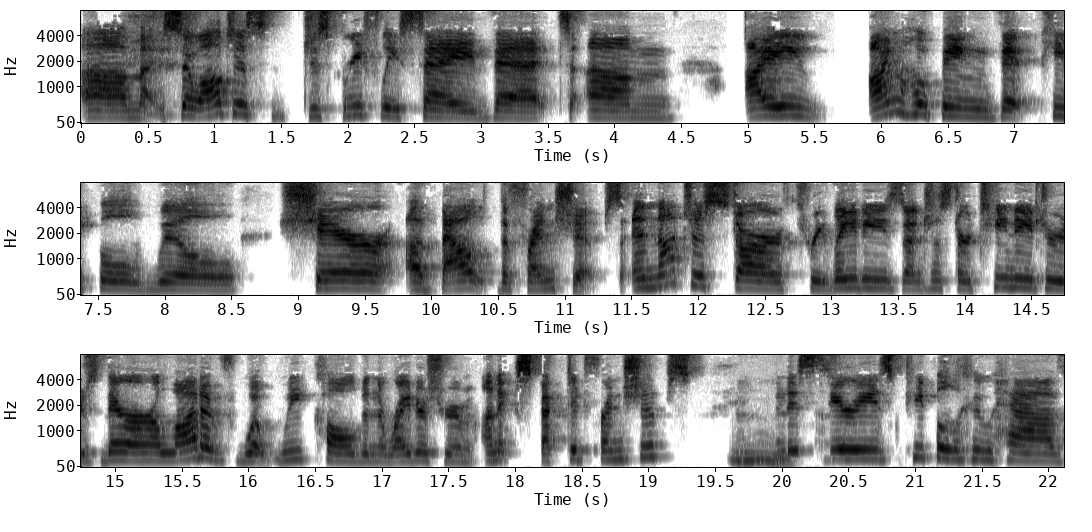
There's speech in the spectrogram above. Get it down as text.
Um, so I'll just just briefly say that um, I I'm hoping that people will share about the friendships and not just our three ladies, not just our teenagers. There are a lot of what we called in the writers' room unexpected friendships mm. in this series. People who have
